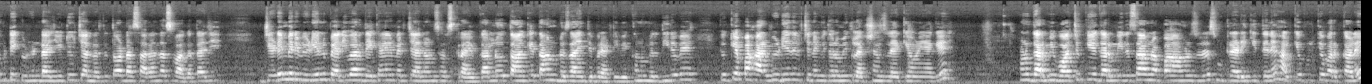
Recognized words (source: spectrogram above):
boutique Bathinda YouTube channel ਤੇ ਤੁਹਾਡਾ ਸਾਰਿਆਂ ਦਾ ਸਵਾਗਤ ਹੈ ਜੀ। ਜਿਹੜੇ ਮੇਰੀ ਵੀਡੀਓ ਨੂੰ ਪਹਿਲੀ ਵਾਰ ਦੇਖ ਰਹੇ ਨੇ ਮੇਰੇ ਚੈਨਲ ਨੂੰ ਸਬਸਕ੍ਰਾਈਬ ਕਰ ਲਓ ਤਾਂ ਕਿ ਤੁਹਾਨੂੰ ਡਿਜ਼ਾਈਨ ਤੇ ਵੈਰਾਈਟੀ ਵੇਖਣ ਨੂੰ ਮਿਲਦੀ ਰਹੇ ਕਿਉਂਕਿ ਆਪਾਂ ਹਰ ਵੀਡੀਓ ਦੇ ਵਿੱਚ ਨਵੀਂ ਤੋਂ ਨਵੀਂ ਕਲੈਕਸ਼ਨਸ ਲੈ ਕੇ ਆਉਣੇ ਹੈਗੇ। ਹੁਣ ਗਰਮੀ ਬਹੁਤ ਚੁੱਕੀ ਹੈ ਗਰਮੀ ਦੇ ਹਿਸਾਬ ਨਾਲ ਆਪਾਂ ਹੁਣ ਜਿਹੜੇ ਸੂਟ ਰੈਡੀ ਕੀਤੇ ਨੇ ਹਲਕੇ ਫੁਲਕੇ ਵਰਕ ਵਾਲੇ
